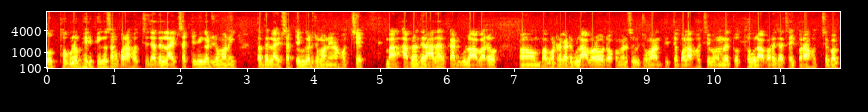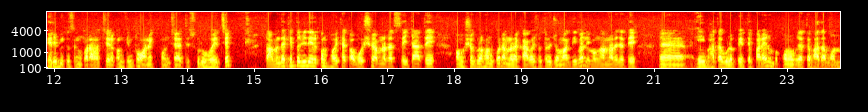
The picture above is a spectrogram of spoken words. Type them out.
তথ্যগুলো ভেরিফিকেশন করা হচ্ছে, যাদের লাইফ সার্টিফিকেট জমা নেই, তাদের লাইফ সার্টিফিকেট জমা নেওয়া হচ্ছে, বা আপনাদের আধার কার্ডগুলো আবারও বা ভোটার কার্ডগুলো আবারও ডকুমেন্টসগুলো জমা দিতে বলা হচ্ছে, এবং আমাদের তথ্যগুলো আবারও যাচাই করা হচ্ছে, বা ভেরিফিকেশন করা হচ্ছে, এরকম কিন্তু অনেক পঞ্চায়েতে শুরু হয়েছে। তো আপনাদের ক্ষেত্রে যদি এরকম হয়ে থাকে, অবশ্যই আপনারা সেইটাতে অংশগ্রহণ করে আপনারা কাগজপত্র জমা দিবেন এবং আপনারা যাতে এই ভাতাগুলো পেতে পারেন, কোনো যাতে ভাতা বন্ধ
